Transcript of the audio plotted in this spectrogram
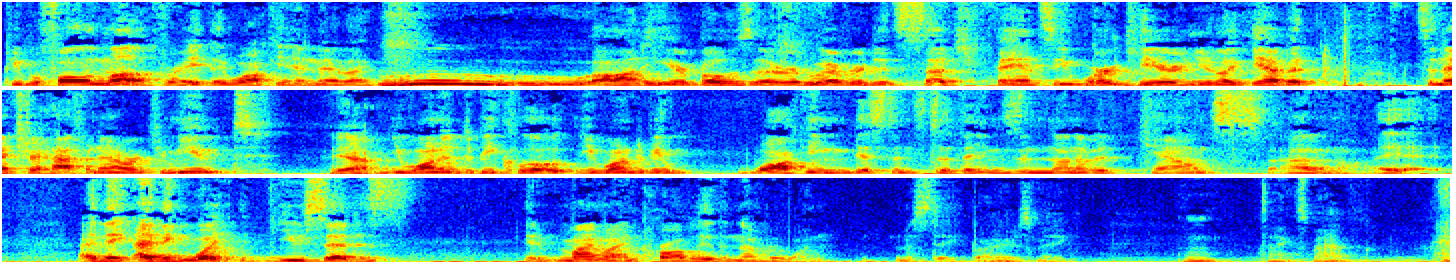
people fall in love, right? They walk in, they're like, "Ooh, Onni or Bosa or whoever did such fancy work here," and you're like, "Yeah, but it's an extra half an hour commute. Yeah. you wanted to be close. You wanted to be walking distance to things, and none of it counts. I don't know. I, I think I think what you said is, in my mind, probably the number one mistake buyers make. Hmm. Thanks, man.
